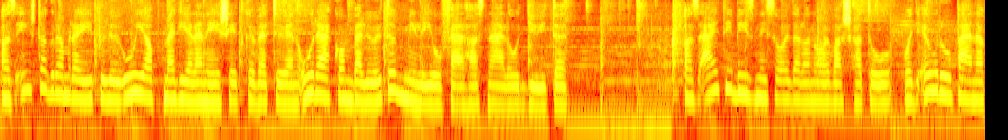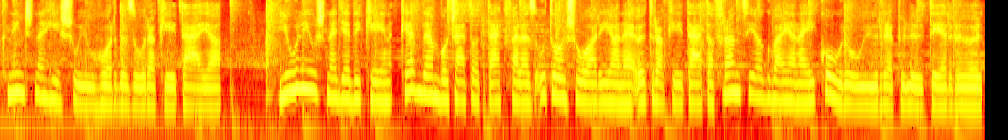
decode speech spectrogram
Az Instagramra épülő új app megjelenését követően órákon belül több millió felhasználót gyűjtött. Az IT Business oldalon olvasható, hogy Európának nincs nehéz súlyú hordozó rakétája. Július 4-én, kedden bocsátották fel az utolsó Ariane 5 rakétát a francia Guayanai Kourou űrrepülőtérről.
